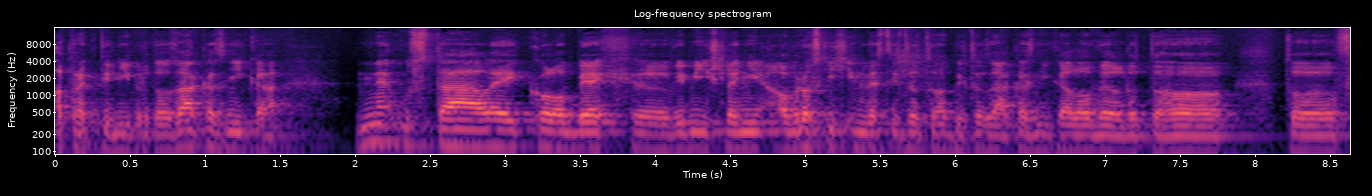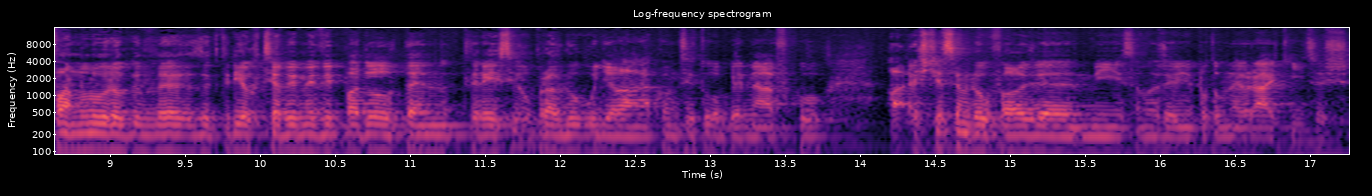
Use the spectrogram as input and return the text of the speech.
atraktivní pro toho zákazníka. Neustálej koloběh eh, vymýšlení a obrovských investic do toho, abych to zákazníka lovil do toho to funnelu, ze kterého chci, aby mi vypadl ten, který si opravdu udělá na konci tu objednávku. A ještě jsem doufal, že mi samozřejmě potom nevrátí, což,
